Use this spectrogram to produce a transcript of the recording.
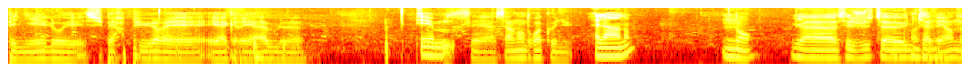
baigner. L'eau est super pure et, et agréable. Et, C'est c'est un endroit connu. Elle a un nom? Non. Il y a- C'est juste euh, une Ok. caverne.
